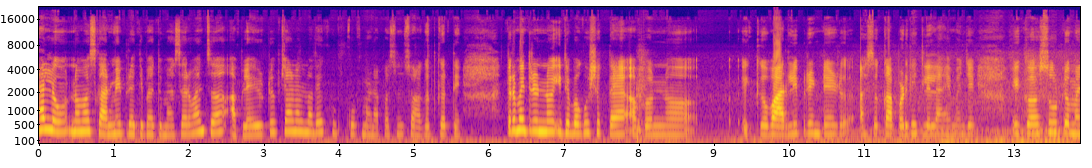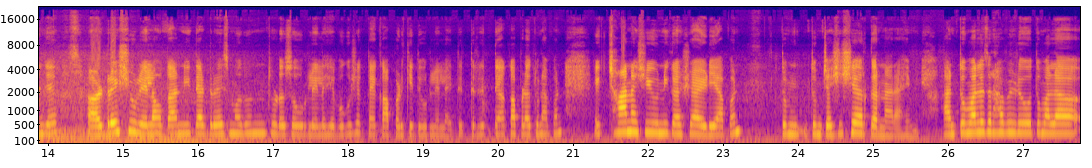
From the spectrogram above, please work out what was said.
हॅलो नमस्कार मी प्रतिभा तुम्हा सर्वांचं आपल्या यूट्यूब चॅनलमध्ये खूप खूप मनापासून स्वागत करते. तर मैत्रिणींनो इथे बघू शकताय आपण एक वारली प्रिंटेड असं कापड घेतलेलं आहे. म्हणजे एक सूट म्हणजे ड्रेस शिवलेला होता आणि त्या ड्रेसमधून थोडंसं उरलेलं हे बघू शकताय कापड किती उरलेलं आहे. ते तर त्या कापडातून आपण एक छान अशी युनिक अशी आयडिया आपण तुम तुमच्याशी शेअर करणार आहे मी. आणि तुम्हाला जर हा व्हिडिओ तुम्हाला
